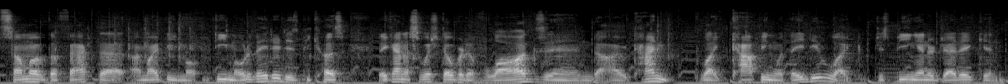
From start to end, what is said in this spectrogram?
some of the fact that I might be demotivated is because they kind of switched over to vlogs, and I kind of like copying what they do, like just being energetic and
